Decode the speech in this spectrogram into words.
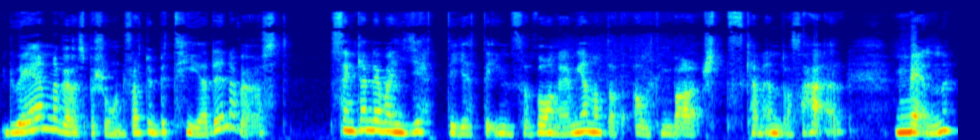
du är en nervös person för att du beter dig nervöst. Sen kan det vara en jätte, jätte insatt vana. Jag menar inte att allting bara kan ändras så här. Men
